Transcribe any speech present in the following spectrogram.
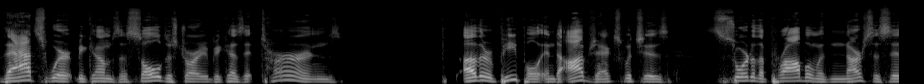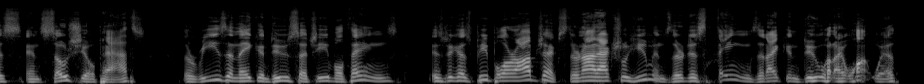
that's where it becomes a soul destroyer because it turns other people into objects which is sort of the problem with narcissists and sociopaths. The reason they can do such evil things is because people are objects. They're not actual humans. They're just things that i can do what i want with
